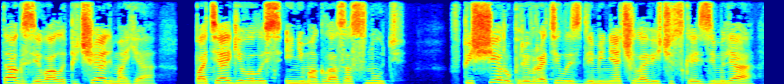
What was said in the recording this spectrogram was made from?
Так зевала печаль моя, потягивалась и не могла заснуть. В пещеру превратилась для меня человеческая земля —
